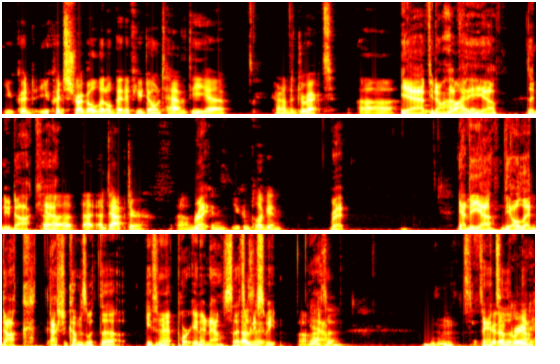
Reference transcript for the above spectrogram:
you could you could struggle a little bit if you don't have the uh, kind of the direct uh, Yeah, if you don't have the uh, the new dock, yeah, uh, that adapter, um, you can you can plug in. right. Yeah, the uh, the OLED dock actually comes with the Ethernet port in it now, so that's Does pretty it? sweet. Oh, Yeah. that's a hmm It's that's a good upgrade.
